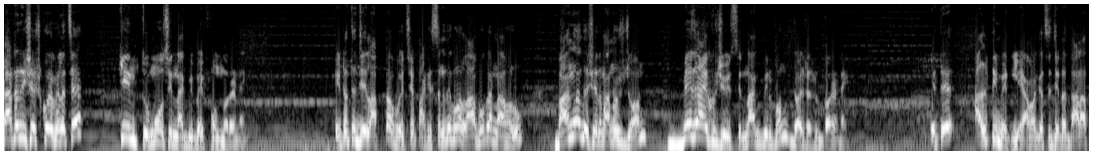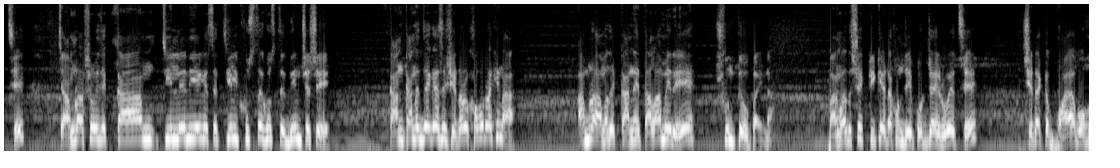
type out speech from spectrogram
ব্যাটারি শেষ করে ফেলেছে। কিন্তু মহসিন নাকবি ভাই ফোন ধরে নেয়। এটাতে যে লাভটা হয়েছে, পাকিস্তানিদের কোনো লাভ হোক আর না হোক, বাংলাদেশের মানুষজন বেজায় খুশি হয়েছে। নাকবির ফোন জয়শা ধরে নাই এতে আলটিমেটলি আমার কাছে যেটা দাঁড়াচ্ছে, যে আমরা আসলে যে কান চিলে নিয়ে গেছে, চিল খুঁজতে খুঁজতে দিন শেষে, কান কানের জায়গায় আছে সেটারও খবর রাখি না, আমরা আমাদের কানে তালা মেরে শুনতেও পাই না। বাংলাদেশের ক্রিকেট এখন যে পর্যায়ে রয়েছে, সেটা একটা ভয়াবহ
